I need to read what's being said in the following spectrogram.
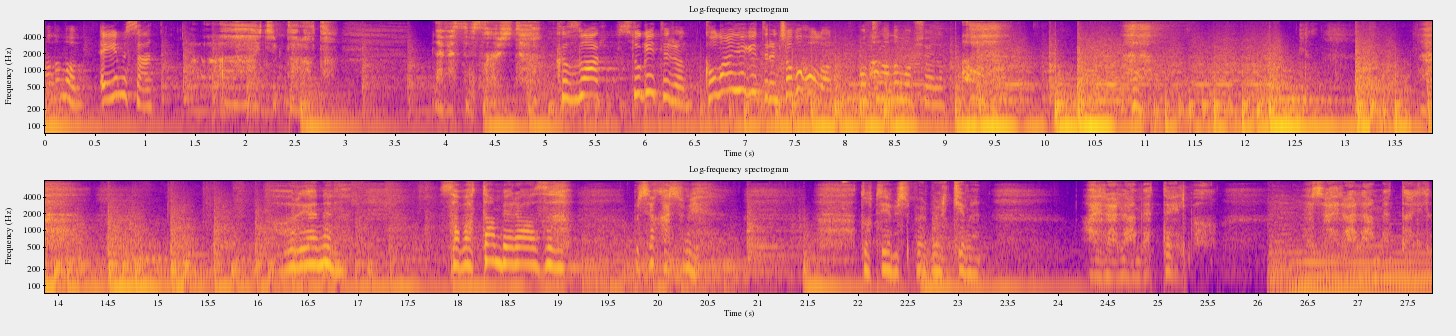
Hanımım iyi misin? Kızlar su getirin. Kolonya getirin çabuk olun. Otur hanımım şöyle. Huriye'nin sabahtan beri ağzı bıçak açmıyor. Dut yemiş bülbül kimin? Hayır alamet değil bu. Hiç hayır alamet değil.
